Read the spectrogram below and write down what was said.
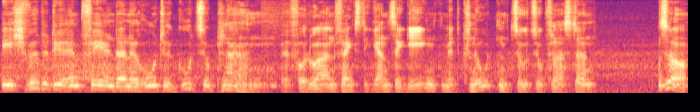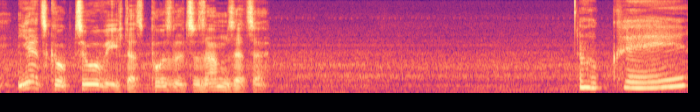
Ich würde dir empfehlen, deine Route gut zu planen, bevor du anfängst, die ganze Gegend mit Knoten zuzupflastern. So, jetzt guck zu, wie ich das Puzzle zusammensetze. Okay.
